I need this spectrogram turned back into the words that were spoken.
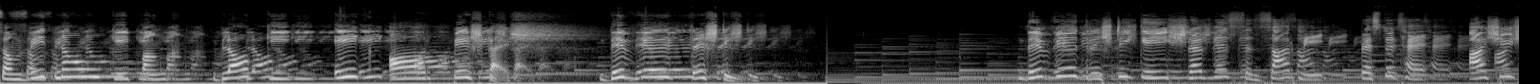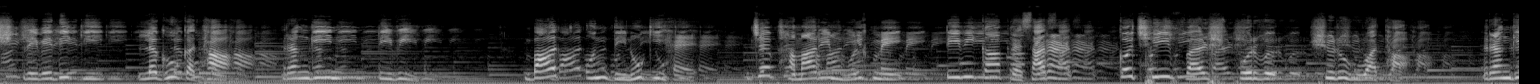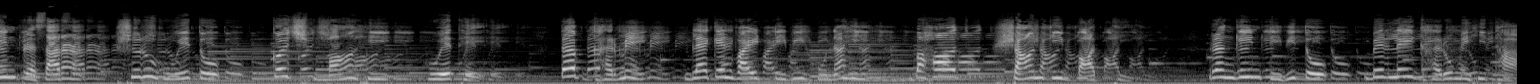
संवेदनाओं के पंख ब्लॉग की एक और पेशकश। दिव्य दृष्टि। दिव्य दृष्टि के श्रव्य संसार में प्रस्तुत है आशीष त्रिवेदी की लघु कथा, रंगीन टीवी। बात उन दिनों की है, जब हमारे मुल्क में टीवी का प्रसारण कुछ ही वर्ष पूर्व शुरू हुआ था। रंगीन प्रसारण शुरू हुए तो कुछ माह ही हुए थे। तब घर में ब्लैक एंड व्हाइट टीवी होना ही बहुत शान की बात थी। रंगीन टीवी तो बिरले घरों में ही था।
